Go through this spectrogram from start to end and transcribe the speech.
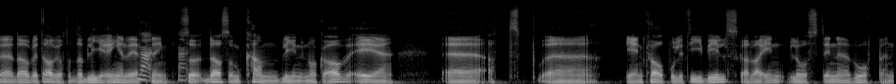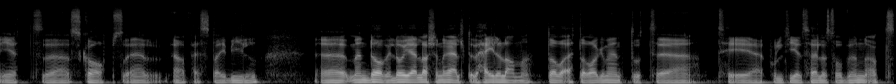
det har blitt avgjort at det blir ingen væpning. Så det som kan bli noe av, er eh, at i enhver politibil skal det være inn, låst inne våpen i et skap som er, ja, festa i bilen. Men det vil da gjelde generelt over hele landet. Det var et av argumentene til, til Politiets Fellesforbund at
